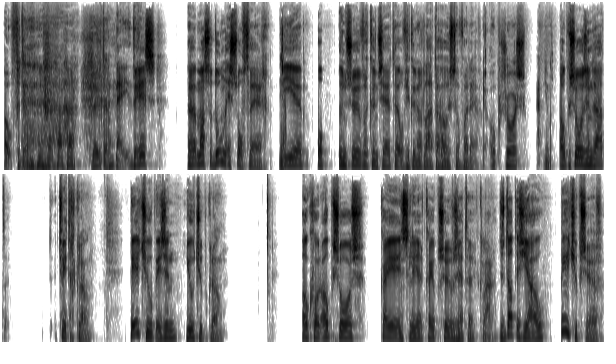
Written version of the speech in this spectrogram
Oh, vertel. Leuk hè? Nee, er is. Eh, Mastodon is software Ja. die je op een server kunt zetten of je kunt het laten hosten of whatever. Open source. Prima. Open source is inderdaad Twitter clone. PeerTube is een YouTube clone. Ook gewoon open source. Kan je installeren, kan je op server zetten, klaar. Dus dat is jouw PeerTube server.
